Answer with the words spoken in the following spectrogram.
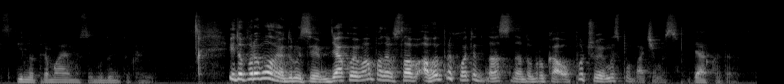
спільно тримаємося і будуємо Україну. І до перемоги, друзі. Дякую вам, пане Вслав. А ви приходьте до нас на добру каву. Почуємось, побачимось. Дякую, Тарас.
